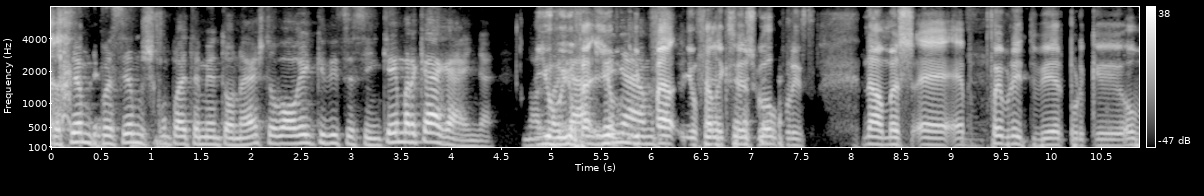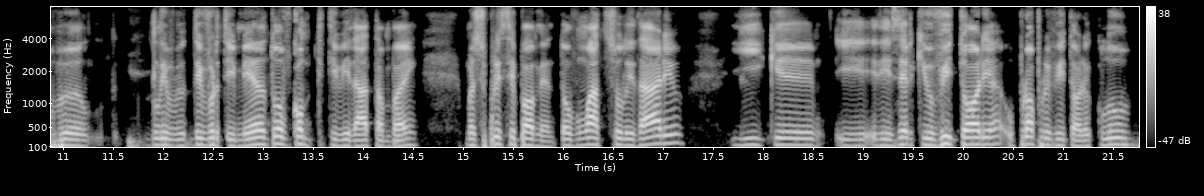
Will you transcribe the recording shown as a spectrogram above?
Para sermos, para sermos completamente honestos, houve alguém que disse assim: quem marcar ganha. Nós E o, e, e Félix fez gol, por isso. Não, mas é, é- foi bonito de ver porque houve divertimento, houve competitividade também, mas principalmente houve um ato solidário e, que, e, dizer que o Vitória, o próprio Vitória Clube,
